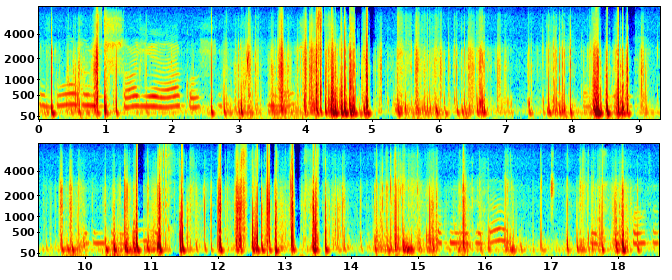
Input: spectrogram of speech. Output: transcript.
Тут дуже мішає ракурсу. Не бачу. Ось так, ось. Будемо передовувати. Так ми виглядали. Ось впав так.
